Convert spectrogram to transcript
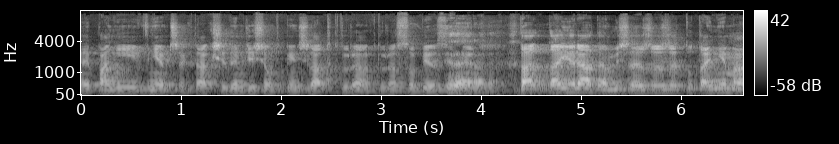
y, pani w Niemczech, tak, 75 lat, która, która sobie, sobie daje radę. Da, daje radę. Myślę, że, że tutaj nie ma,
